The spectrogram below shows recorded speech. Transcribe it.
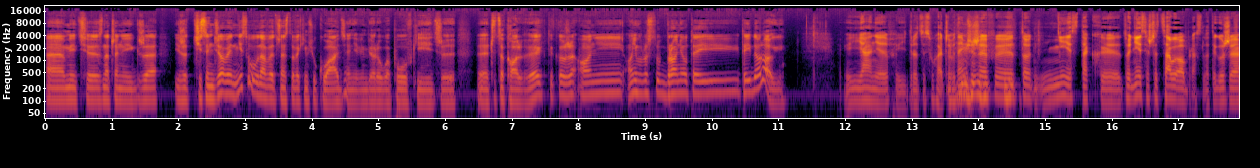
e, mieć e, znaczenie. I grze i że ci sędziowie nie są nawet często w jakimś układzie, nie wiem, biorą łapówki czy, e, czy cokolwiek, tylko że oni, oni po prostu bronią tej, tej ideologii. Janie i drodzy słuchacze, wydaje mi się, że w- to nie jest tak, to nie jest jeszcze cały obraz, dlatego że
